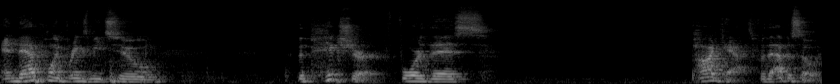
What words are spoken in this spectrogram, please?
And that point brings me to the picture for this podcast for the episode.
